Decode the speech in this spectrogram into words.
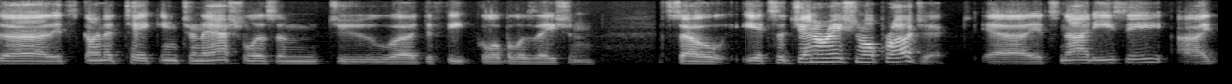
uh, it's going to take internationalism to uh, defeat globalization. So it's a generational project. Uh, it's not easy. I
